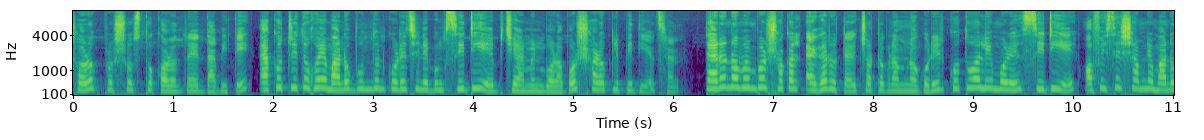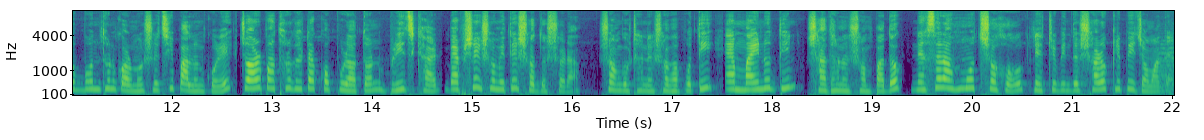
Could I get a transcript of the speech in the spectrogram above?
সড়ক প্রশস্তকরণের দাবিতে একত্রিত হয়ে মানববন্ধন করেছেন এবং সিডিএফ চেয়ারম্যান বরাবর স্মারকলিপি দিয়েছেন। তেরো নভেম্বর সকাল এগারোটায় চট্টগ্রাম নগরীর কোতোয়ালি মোড়ে সিডিএ অফিসের সামনে মানববন্ধন কর্মসূচি পালন করে চর পাথরঘাটা ক- পুরাতন ব্রিজঘাট ব্যবসায়ী সমিতির সদস্যরা। সংগঠনের সভাপতি এম মাইনুদ্দিন, সাধারণ সম্পাদক নেসার আহমদ সহ নেতৃবৃন্দ স্মারকলিপি জমা দেন।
